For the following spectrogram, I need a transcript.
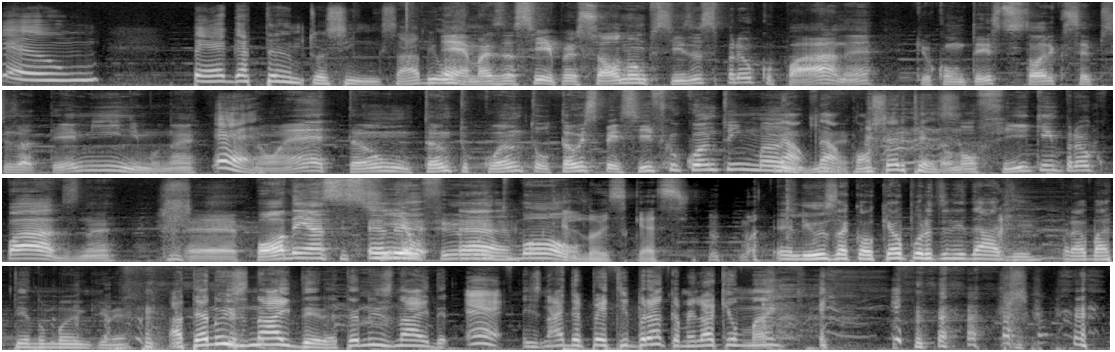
não pega tanto assim, sabe? O- É, mas assim, o pessoal não precisa se preocupar, né? Que o contexto histórico que você precisa ter é mínimo, né? É. Não é tão tanto quanto ou tão específico quanto em Não, Mank, não, né? com certeza. Então não fiquem preocupados, né? É, podem assistir, Ele- é um filme é. muito bom. Ele não esquece. Ele usa qualquer oportunidade pra bater no Mank, né? Até no Snyder, até no Snyder. É, Snyder preto e branco é melhor que o Mank.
